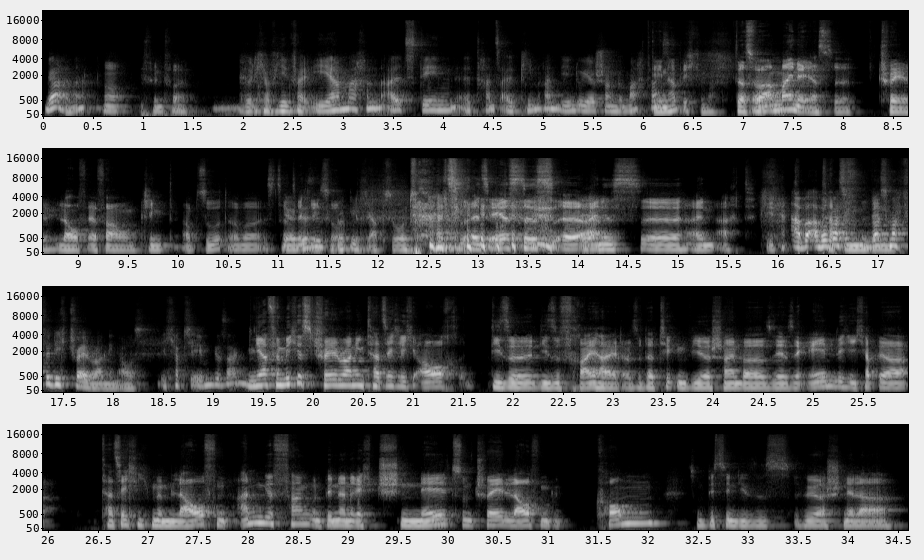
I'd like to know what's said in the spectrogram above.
Ja, ne? Ja, auf jeden Fall. Würde ich auf jeden Fall eher machen als den äh, Transalpin-Run, den du ja schon gemacht hast. Den habe ich gemacht. Das war ähm, meine erste Trail-Lauf-Erfahrung. Klingt absurd, aber ist tatsächlich so. Ja, das ist so. wirklich absurd. Also als erstes äh, ja. eines, äh, ein acht. Aber, aber was, was macht für dich Trailrunning aus? Ich habe es eben gesagt. Ja, für mich ist Trailrunning tatsächlich auch diese, diese Freiheit. Also da ticken wir scheinbar sehr, sehr ähnlich. Ich habe ja tatsächlich mit dem Laufen angefangen und bin dann recht schnell zum Traillaufen gekommen. So ein bisschen dieses höher, schneller,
